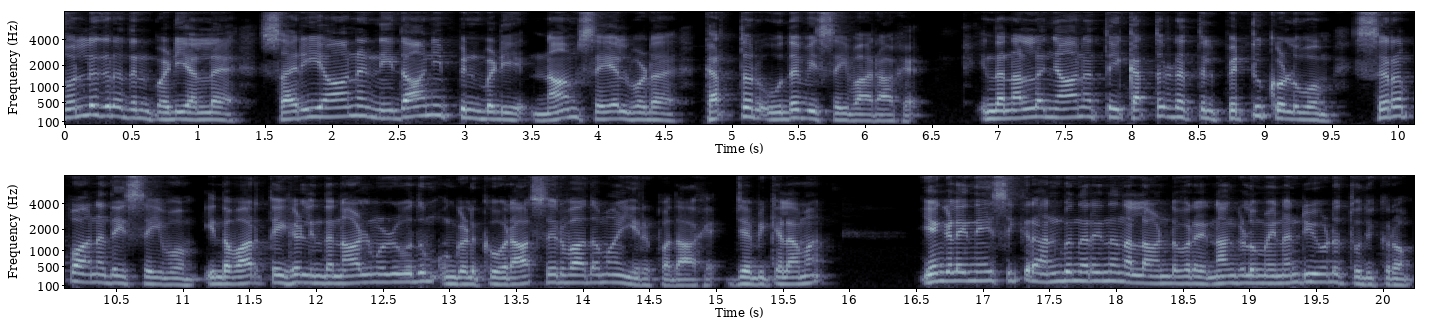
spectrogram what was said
சொல்லுகிறதன்படி அல்ல சரியான நிதானிப்பின்படி நாம் செயல்பட கர்த்தர் உதவி செய்வாராக. இந்த நல்ல ஞானத்தை கத்தரிடத்தில் பெற்றுக்கொள்வோம் சிறப்பானதை செய்வோம். இந்த வார்த்தைகள் இந்த நாள் முழுவதும் உங்களுக்கு ஒரு ஆசீர்வாதமாய் இருப்பதாக. ஜெபிக்கலாமா? எங்களை நேசிக்கிற அன்பு நிறைந்த நல்ல ஆண்டவரை நாங்கள் உண்மை நன்றியோடு துதிக்கிறோம்.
